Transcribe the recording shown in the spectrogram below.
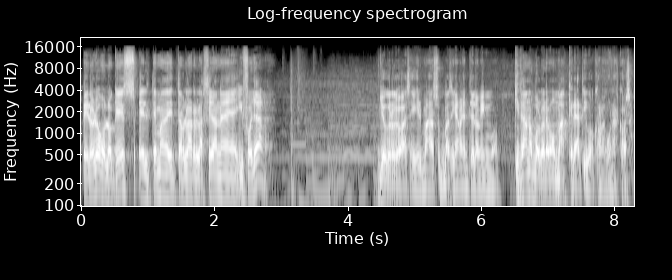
Pero luego, lo que es el tema de entablar relaciones y follar, yo creo que va a seguir más, básicamente lo mismo. Quizás nos volveremos más creativos con algunas cosas.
